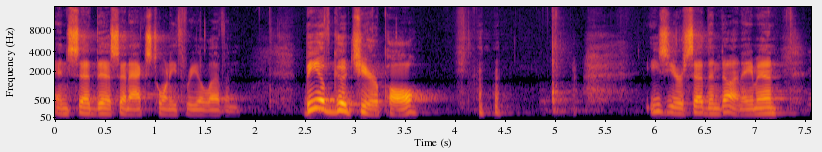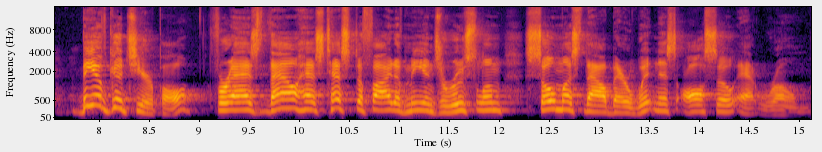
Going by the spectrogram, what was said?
and said this in Acts 23 11. Be of good cheer, Paul. Easier said than done, amen. Be of good cheer, Paul, for as thou hast testified of me in Jerusalem, so must thou bear witness also at Rome.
